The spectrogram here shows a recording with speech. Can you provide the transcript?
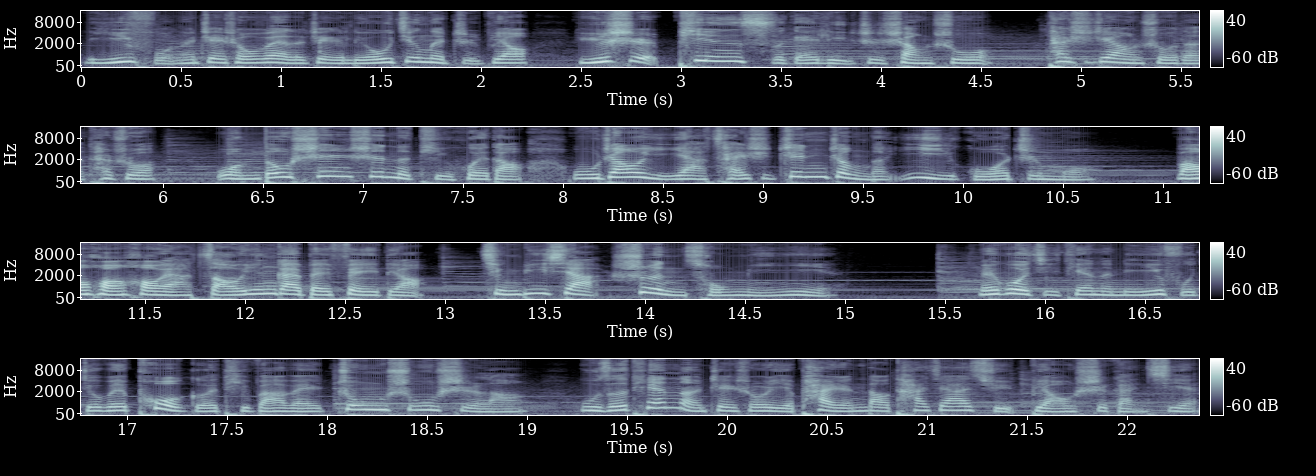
李义府呢这时候为了这个流经的指标，于是拼死给李治上书。他是这样说的：“他说，我们都深深的体会到，武昭仪呀才是真正的一国之母，王皇后呀早应该被废掉，请陛下顺从民意。”没过几天呢，李义府就被破格提拔为中书侍郎。武则天呢这时候也派人到他家去表示感谢。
